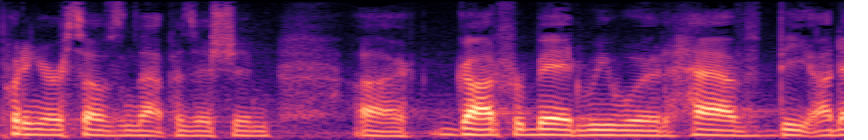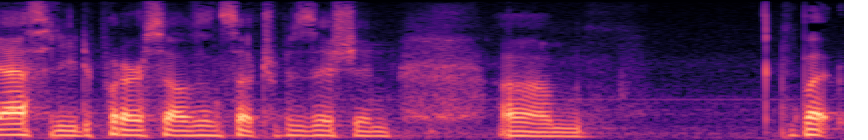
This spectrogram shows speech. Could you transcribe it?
putting ourselves in that position. Uh, God forbid we would have the audacity to put ourselves in such a position. Um, but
